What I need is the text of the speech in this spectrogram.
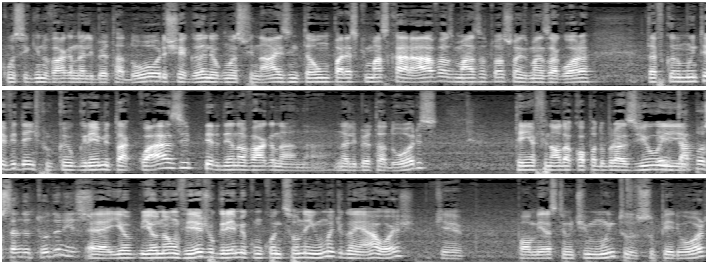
conseguindo vaga na Libertadores, chegando em algumas finais, então parece que mascarava as más atuações, mas agora está ficando muito evidente, porque o Grêmio está quase perdendo a vaga na, na, na Libertadores, tem a final da Copa do Brasil Ele e... está apostando tudo nisso. É, e eu, e eu não vejo o Grêmio com condição nenhuma de ganhar hoje, porque Palmeiras tem um time muito superior.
